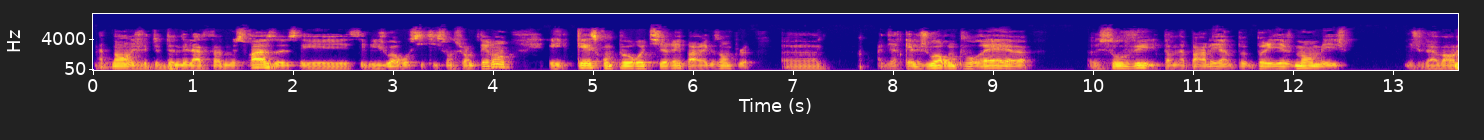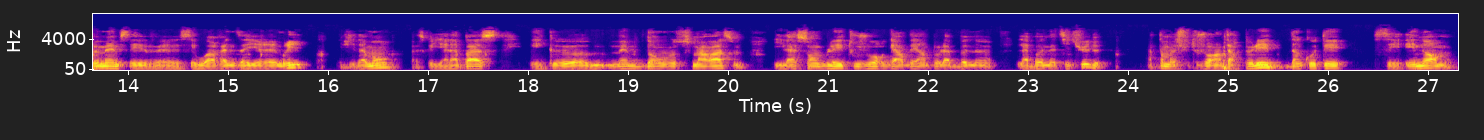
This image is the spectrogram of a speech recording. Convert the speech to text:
Maintenant, je vais te donner la fameuse phrase, c'est c'est les joueurs aussi qui sont sur le terrain. Et qu'est-ce qu'on peut retirer, par exemple, euh, à dire quel joueur on pourrait euh, sauver? Tu en as parlé un peu brièvement, mais je, je vais avoir le même, c'est Warren Zahir Emery, évidemment, parce qu'il y a la passe et que euh, même dans ce marasme, il a semblé toujours garder un peu la bonne la bonne attitude. Maintenant, moi, je suis toujours interpellé. D'un côté, c'est énorme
